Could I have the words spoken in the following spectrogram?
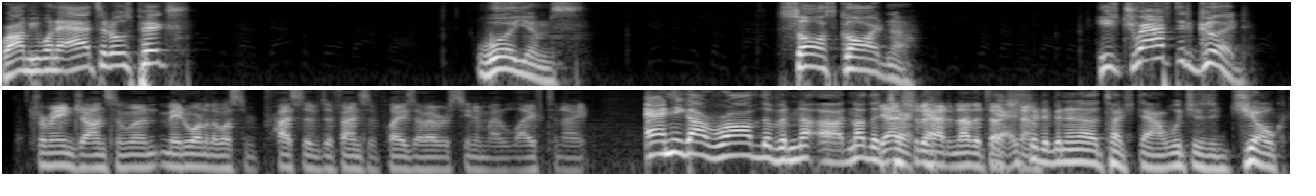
Rob, you want to add to those picks? Williams, Sauce Gardner. He's drafted good. Jermaine Johnson made one of the most impressive defensive plays I've ever seen in my life tonight. And he got robbed of an- uh, another Yeah, turn- should have had another touchdown. Yeah, it should have been another touchdown, which is a joke.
